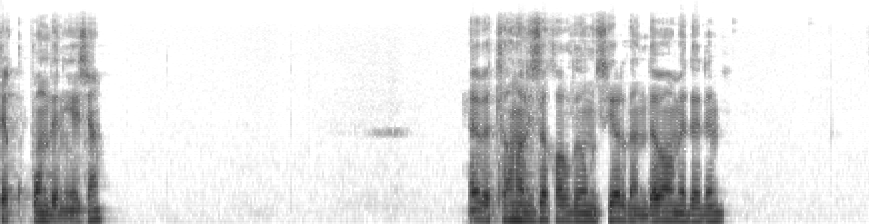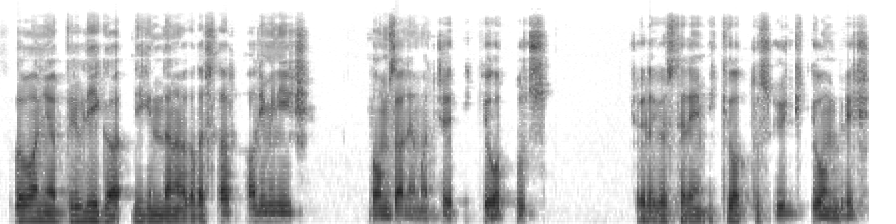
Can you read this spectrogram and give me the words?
tek kupon deneyeceğim. Evet analize kaldığımız yerden devam edelim. Slovenya Privliga liginden arkadaşlar. Aliminiş Domzale maçı 2.30 Şöyle göstereyim. 2.33 2.15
